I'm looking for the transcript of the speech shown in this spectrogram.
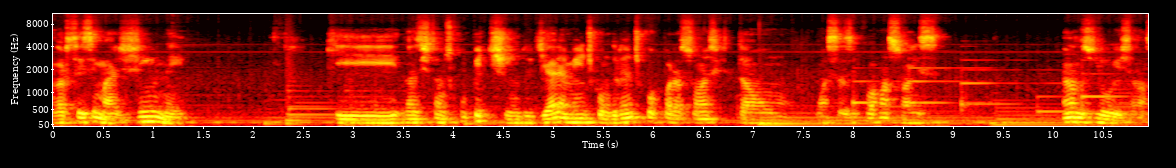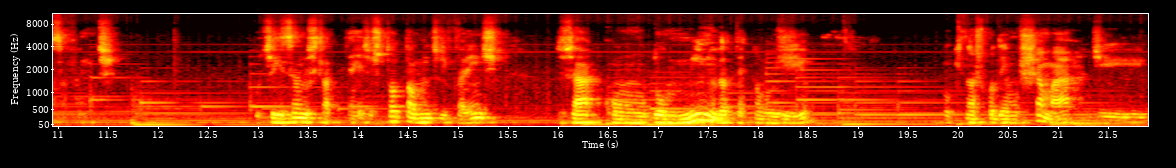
Agora, vocês imaginem que nós estamos competindo diariamente com grandes corporações que estão com essas informações anos de luz na nossa frente, utilizando estratégias totalmente diferentes, já com o domínio da tecnologia, o que nós podemos chamar de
